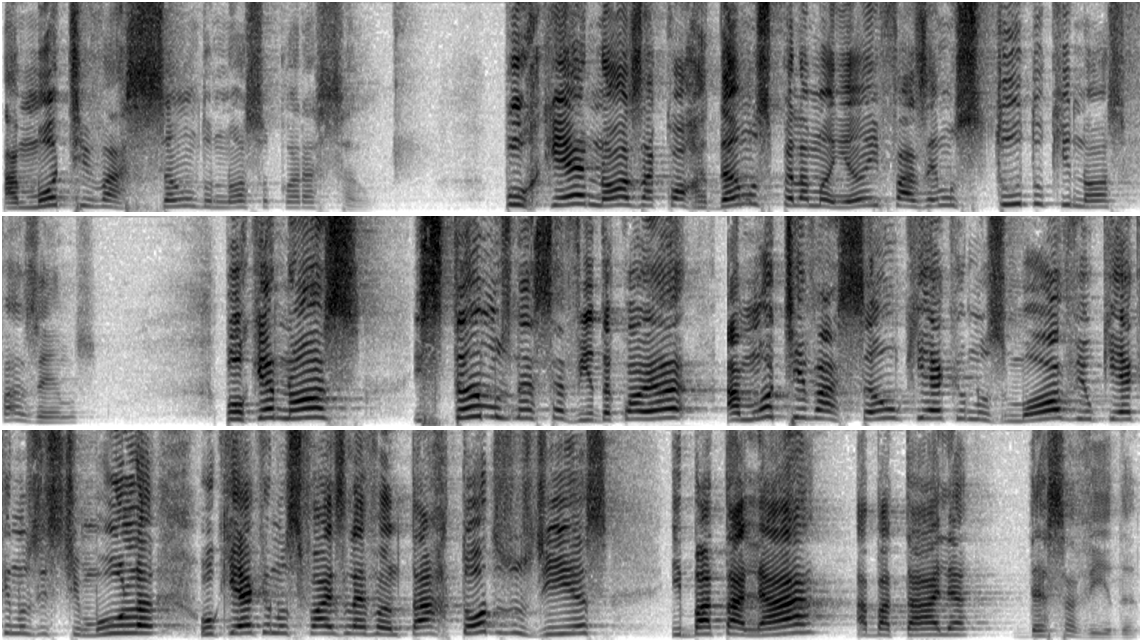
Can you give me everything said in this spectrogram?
a motivação do nosso coração. Porque nós acordamos pela manhã e fazemos tudo o que nós fazemos. Porque nós estamos nessa vida. Qual é a motivação? O que é que nos move? O que é que nos estimula? O que é que nos faz levantar todos os dias e batalhar a batalha dessa vida?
